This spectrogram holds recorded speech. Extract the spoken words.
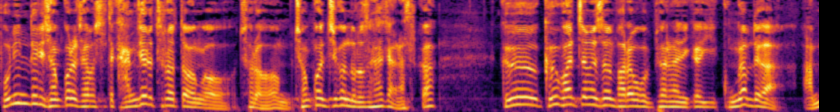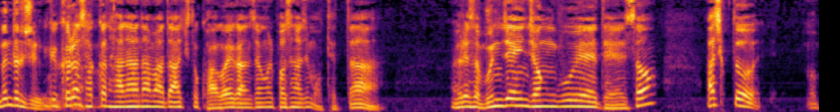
본인들이 정권을 잡았을 때 강제로 틀었던 것처럼 정권 찍어 눌러서 하지 않았을까? 그, 그 관점에서 바라보고 비판하니까 이 공감대가 안 만들어지는 거예요. 그러니까 그런 사건 하나하나마다 아직도 과거의 간성을 벗어나지 못했다. 그래서 문재인 정부에 대해서 아직도 뭐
